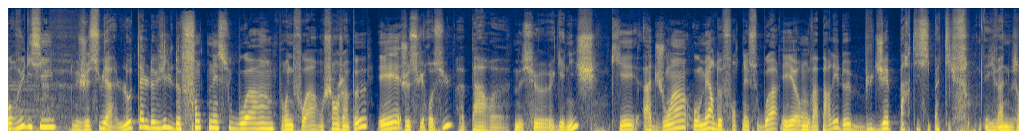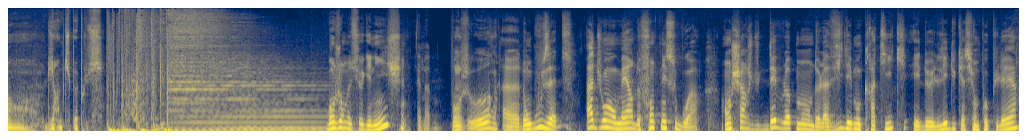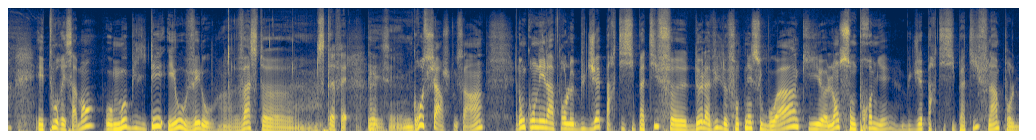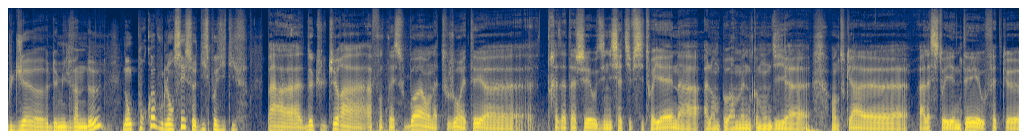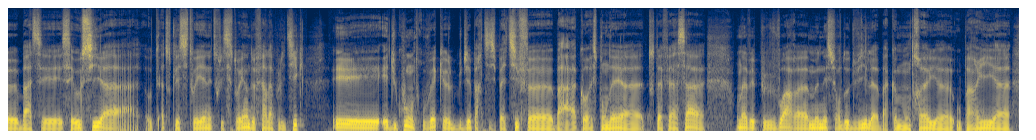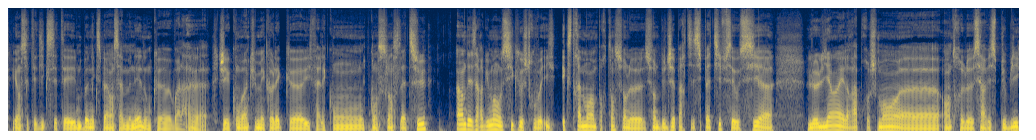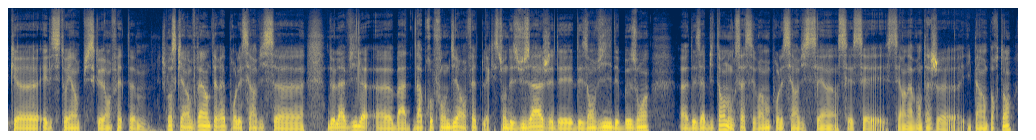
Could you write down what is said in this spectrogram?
Pourvu d'ici, je suis à l'hôtel de ville de Fontenay-sous-Bois. Pour une fois, on change un peu. Et je suis reçu euh, par euh, monsieur Guéniche, qui est adjoint au maire de Fontenay-sous-Bois. Et on va parler de budget participatif. Et il va nous en dire un petit peu plus. Bonjour Monsieur Guéniche. Eh ben, bonjour. Euh, donc vous êtes adjoint au maire de Fontenay-sous-Bois, en charge du développement de la vie démocratique et de l'éducation populaire, et tout récemment aux mobilités et au vélo. Un vaste. euh, Tout à fait. c'est une grosse charge tout ça. hein. Donc on est là pour le budget participatif euh, de la ville de Fontenay-sous-Bois qui lance son premier budget participatif là pour le budget euh, 2022. Donc pourquoi vous lancez ce dispositif? Bah, de culture à, Fontenay-sous-Bois, on a toujours été euh, très attaché aux initiatives citoyennes, à, à l'empowerment, comme on dit, euh, en tout cas euh, à la citoyenneté et au fait que bah, c'est c'est aussi à, à toutes les citoyennes et tous les citoyens de faire la politique. Et, du coup, on trouvait que le budget participatif euh, bah, correspondait euh, tout à fait à ça. On avait pu le voir euh, mener sur d'autres villes, bah, comme Montreuil ou Paris, et on s'était dit que c'était une bonne expérience à mener. Donc voilà, j'ai convaincu mes collègues qu'il fallait qu'on se lance là-dessus. Un des arguments aussi que je trouve extrêmement important sur le, sur le budget participatif, c'est aussi euh, le lien et le rapprochement euh, entre le service public euh, et les citoyens, puisque en fait, euh, je pense qu'il y a un vrai intérêt pour les services euh, de la ville euh, bah, d'approfondir en fait la question des usages et des, des envies, des besoins euh, des habitants. Donc ça, c'est vraiment pour les services, c'est un, c'est, un avantage euh, hyper important.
